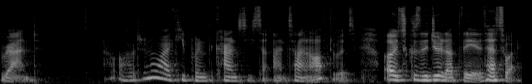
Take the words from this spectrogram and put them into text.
rand. Oh, I don't know why I keep putting the currency uh, sign afterwards. Oh, it's because they do it up there. That's why.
